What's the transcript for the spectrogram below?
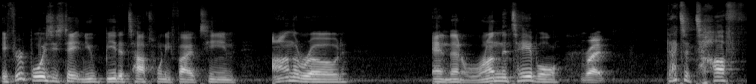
If you're Boise State and you beat a top 25 team on the road and then run the table, Right. that's a tough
